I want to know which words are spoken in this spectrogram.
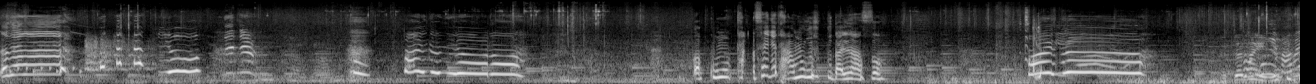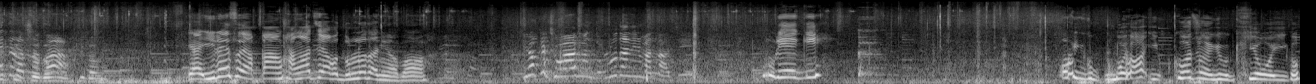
짜장아. 귀여워. 아이고 귀여워라. 막공세 개 다 물고 싶고 난리 났어. 아이고. 짜장이 이렇게 마음에 들었나 너무 웃기다. 야 이래서 약간 강아지하고 놀러 다니나 봐. 이렇게 좋아하면 놀러 다닐 맛 나지. 우리 애기. 어 이거 뭐야? 이, 그 와중에 이게 왜 귀여워 이거.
